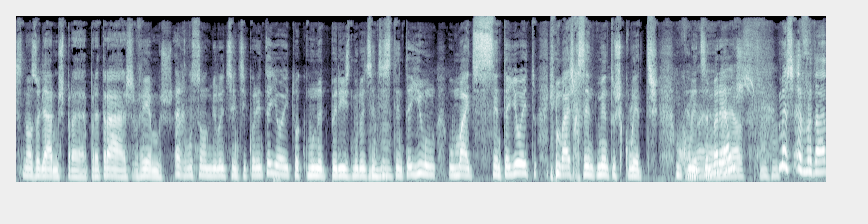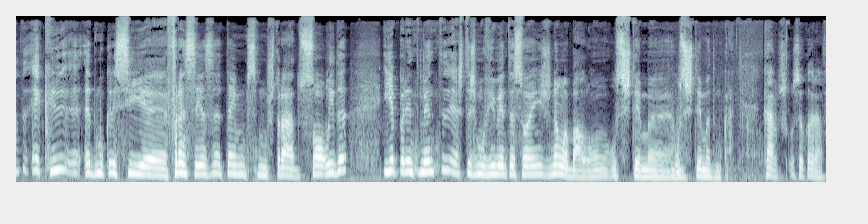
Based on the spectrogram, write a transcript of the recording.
Se nós olharmos para, para trás, vemos a Revolução de 1848, a Comuna de Paris de 1871, uhum. o Maio de 68 e mais recentemente os coletes, os coletes amarelos. Uhum. Mas a verdade é que a democracia francesa tem-se mostrado sólida e aparentemente estas movimentações não abalam o sistema, uhum. o sistema democrático. Carlos, o seu quadrado.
